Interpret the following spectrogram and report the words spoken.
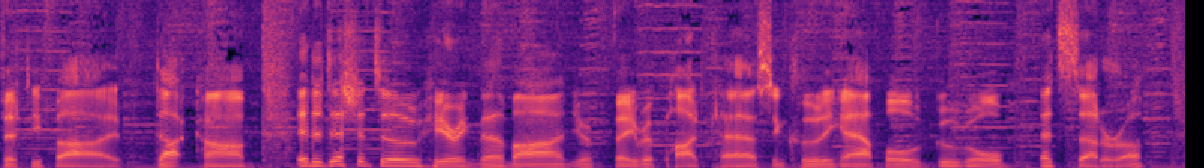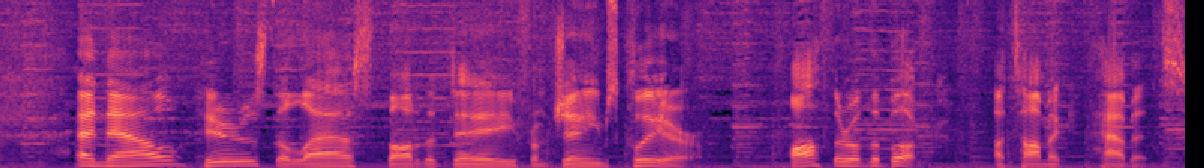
awg55.com, in addition to hearing them on your favorite podcasts, including Apple, Google, etc. And now, here's the last thought of the day from James Clear, author of the book Atomic Habits.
